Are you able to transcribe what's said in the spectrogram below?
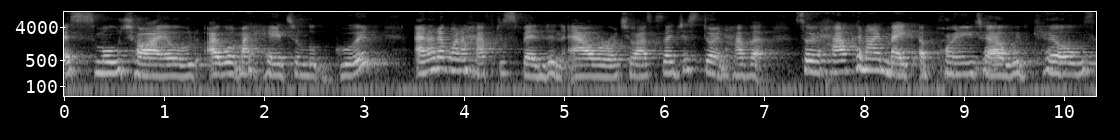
a small child. I want my hair to look good and I don't want to have to spend an hour or two hours because I just don't have it. So how can I make a ponytail with curls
